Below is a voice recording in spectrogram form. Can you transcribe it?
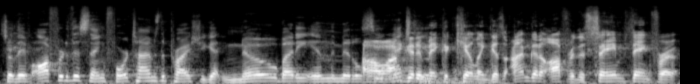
So they've offered this thing four times the price. You get nobody in the middle oh, seat Oh, I'm going to to make a killing because I'm going to offer the same thing for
